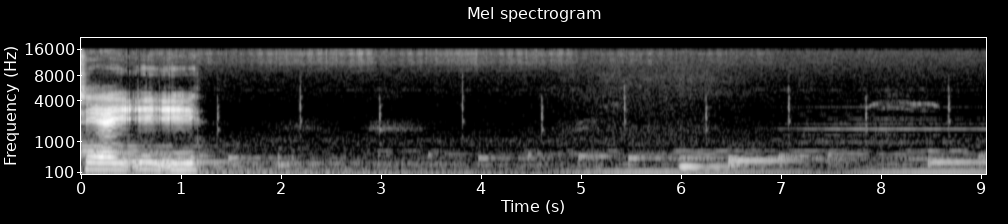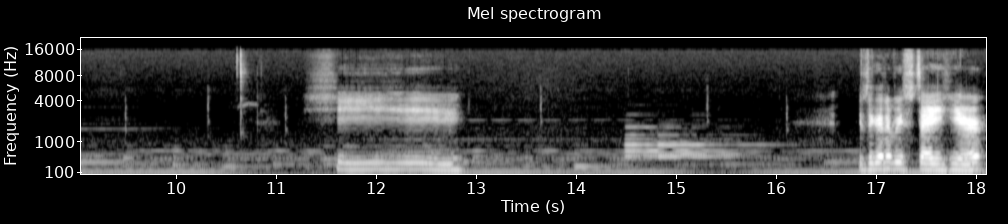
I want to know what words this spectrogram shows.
T A E E. He. Is it gonna be stay here?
